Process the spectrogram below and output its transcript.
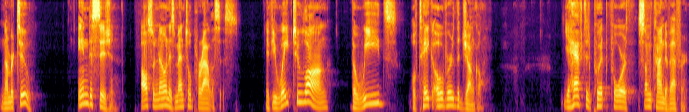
Number two, indecision, also known as mental paralysis. If you wait too long, the weeds will take over the jungle. You have to put forth some kind of effort.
